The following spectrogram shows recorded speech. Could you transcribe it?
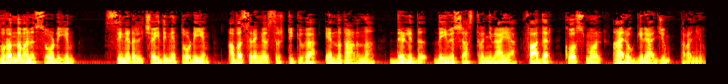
തുറന്ന മനസ്സോടെയും സിനഡൽ ചൈതന്യത്തോടെയും അവസരങ്ങൾ സൃഷ്ടിക്കുക എന്നതാണെന്ന് ദളിത് ദൈവശാസ്ത്രജ്ഞനായ ഫാദർ കോസ്മോൻ ആരോഗ്യരാജും പറഞ്ഞു.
